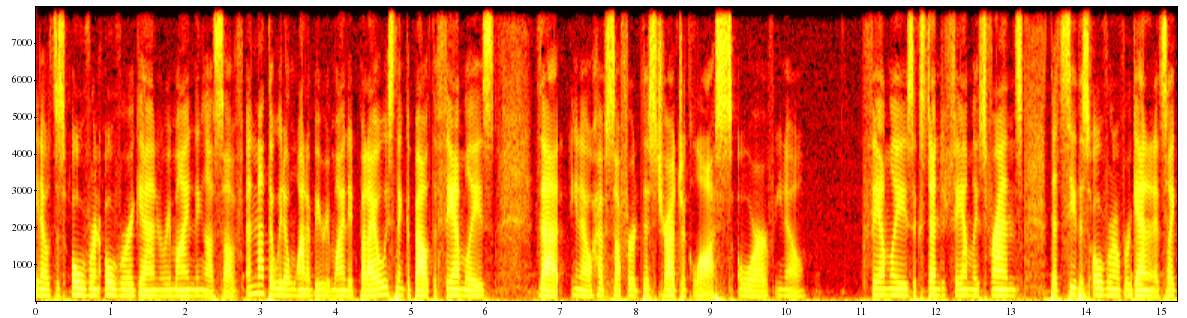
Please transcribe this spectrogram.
you know it's just over and over again reminding us of and not that we don't want to be reminded but i always think about the families that you know have suffered this tragic loss or you know families extended families friends that see this over and over again. And it's like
